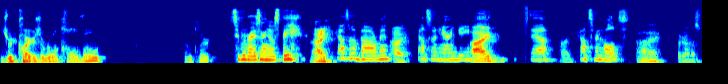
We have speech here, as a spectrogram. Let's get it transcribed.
This requires a roll call vote. Madam Clerk? Supervisor Ingalsbe, Aye. Councilman Bowerman, aye. Councilman Herendeen. Aye. Yeah, Aye. Councilman Holtz, Aye. Put it on this.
